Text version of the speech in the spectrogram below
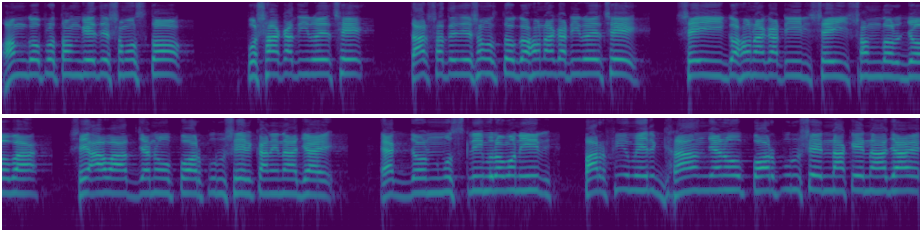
অঙ্গ প্রত্যঙ্গে যে সমস্ত পোশাক আদি রয়েছে তার সাথে যে সমস্ত গহনাগাটি রয়েছে, সেই গহনাগাটির সেই সৌন্দর্য বা সে আওয়াজ যেন পর পুরুষের কানে না যায়। একজন মুসলিম রমণীর পারফিউমের ঘ্রাণ যেন পর পুরুষের নাকে না যায়।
